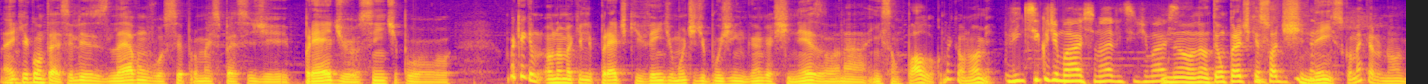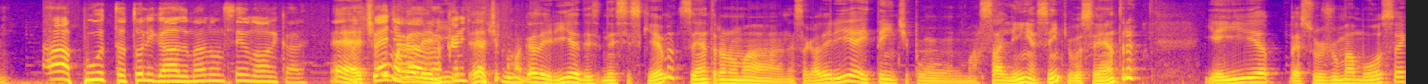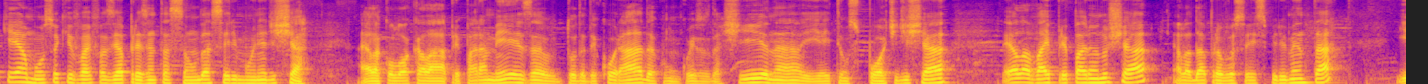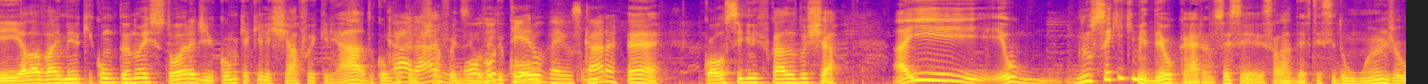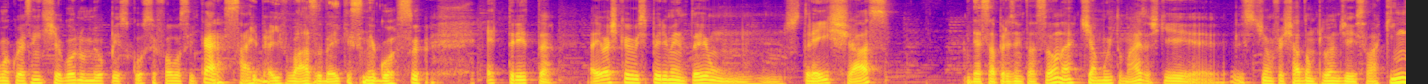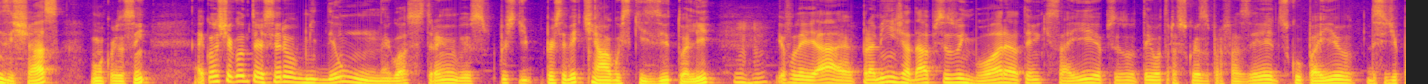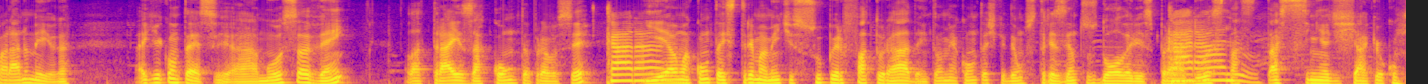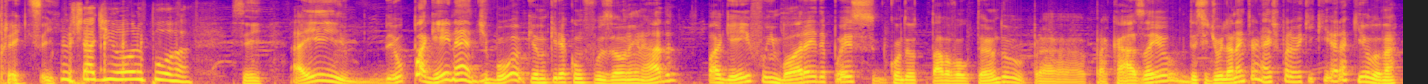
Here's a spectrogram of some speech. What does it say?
Aí o hum. que acontece? Eles levam você para uma espécie de prédio, assim, tipo como é que é o nome daquele prédio que vende um monte de bugiganga chinesa lá na, em São Paulo? Como é que é o nome? 25 de março, não é? 25 de março? Não, não, tem um prédio que é só de chinês. Como é que era o nome? Ah, puta, eu tô ligado, mas eu não sei o nome, cara. É, é tipo uma galeria, é tipo uma galeria desse, nesse esquema. Você entra numa nessa galeria e tem tipo uma salinha assim que você entra. E aí é, surge uma moça que é a moça que vai fazer a apresentação da cerimônia de chá. Aí ela coloca lá, prepara a mesa, toda decorada com coisas da China, e aí tem uns potes de chá. Ela vai preparando o chá, ela dá para você experimentar. E aí ela vai meio que contando a história de como que aquele chá foi criado, como Caralho, que aquele chá foi desenvolvido. roteiro, velho, os caras. É, qual o significado do chá. Aí eu não sei o que, que me deu, cara. Não sei se, sei lá, deve ter sido um anjo, alguma coisa assim, que chegou no meu pescoço e falou assim: Cara, sai daí, vaza daí, que esse negócio é treta. Aí eu acho que eu experimentei um, uns três chás dessa apresentação, né? Tinha muito mais, acho que eles tinham fechado um plano de, sei lá, 15 chás, alguma coisa assim. Aí quando chegou no terceiro, me deu um negócio estranho. Eu percebi que tinha algo esquisito ali. Uhum. E eu falei, ah, pra mim já dá, eu preciso ir embora, eu tenho que sair, eu preciso ter outras coisas para fazer, desculpa aí, eu decidi parar no meio, né? Aí o que acontece? A moça vem, ela traz a conta para você. Caralho. E é uma conta extremamente super faturada. Então minha conta acho que deu uns 300 dólares pra Caralho. duas tacinhas de chá que eu comprei, sim. Chá de ouro, porra. Sim. Aí eu paguei, né, de boa, porque eu não queria confusão nem nada. Paguei, fui embora e depois, quando eu tava voltando pra, pra casa, eu decidi olhar na internet para ver o que, que era aquilo, né?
